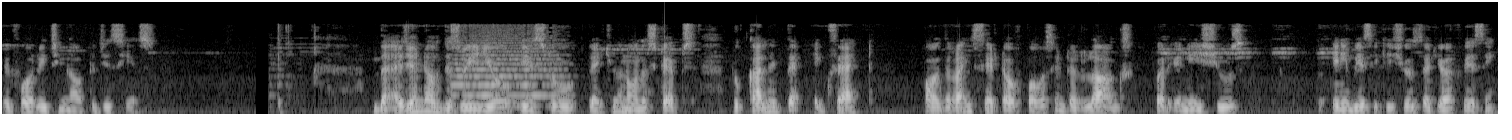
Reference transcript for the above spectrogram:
before reaching out to GCS. The agenda of this video is to let you know the steps to collect the exact or the right set of Power Center logs for any issues, any basic issues that you are facing.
